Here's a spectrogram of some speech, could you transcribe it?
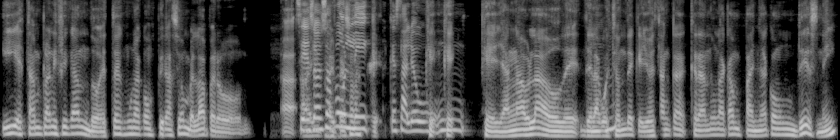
Y están planificando, esto es una conspiración, ¿verdad? Pero... ah, Sí, eso, hay- eso hay fue un leak que- que, salió un, que, que- ya han hablado de, de la cuestión de que ellos están creando una campaña con Disney,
